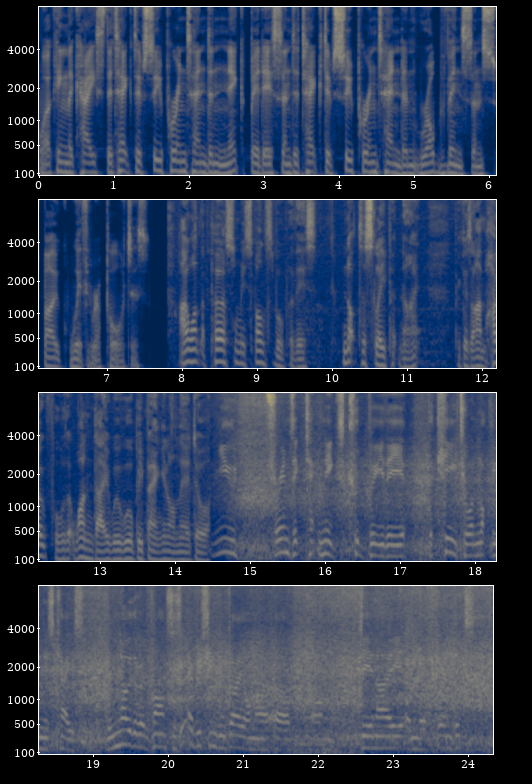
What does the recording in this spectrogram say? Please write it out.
Working the case, Detective Superintendent Nick Biddis and Detective Superintendent Rob Vinson spoke with reporters. I want the person responsible for this not to sleep at night because I'm hopeful that one day we will be banging on their door. New forensic techniques could be the, the key to unlocking this case. We know there are advances every single day on, uh, on DNA and the forensics.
